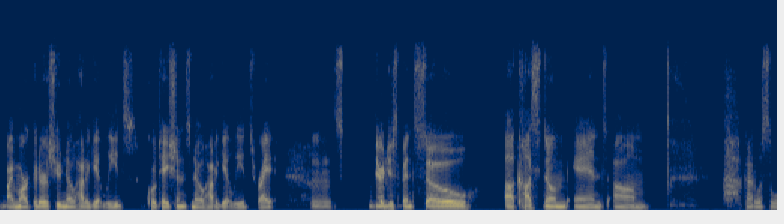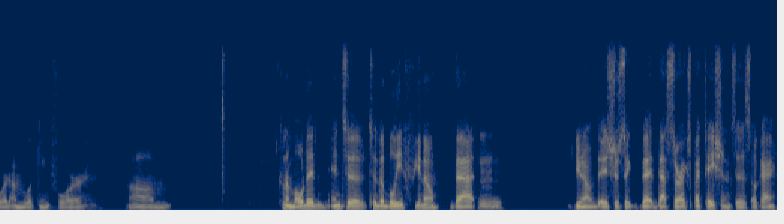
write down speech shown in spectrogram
by marketers who know how to get leads, quotations know how to get leads, right? Mm-hmm. They're just been so accustomed and um god what's the word i'm looking for? Um kind of molded into to the belief you know that mm. you know it's just that that's their expectations is okay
